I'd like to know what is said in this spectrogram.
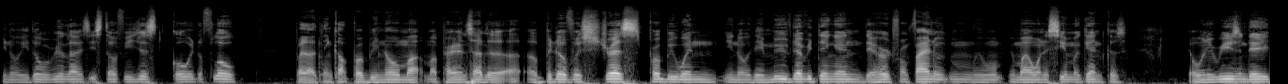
you know you don't realize this stuff. You just go with the flow. But I think I probably know my, my parents had a, a bit of a stress probably when you know they moved everything and they heard from Feyenoord mm, we, we might want to see him again because the only reason they,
